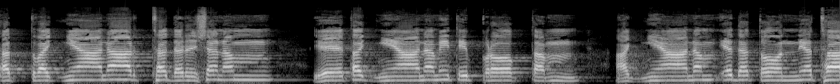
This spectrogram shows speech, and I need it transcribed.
तत्त्वज्ञानार्थदर्शनम् एतज्ज्ञानमिति प्रोक्तम् अज्ञानम् यदतोऽन्यथा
